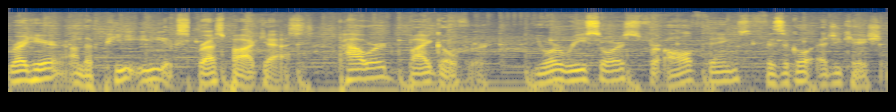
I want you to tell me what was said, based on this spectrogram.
right here on the PE Express podcast, powered by Gopher, your resource for all things physical education.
